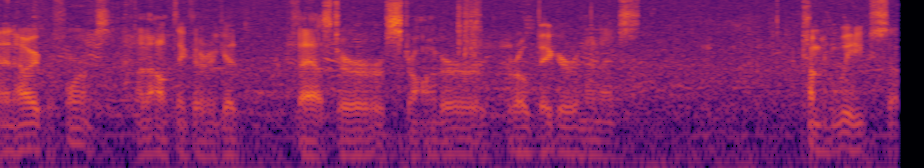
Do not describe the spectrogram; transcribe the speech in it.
and how he performs. And I don't think they're going to get faster or stronger or grow bigger in the next coming weeks. So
